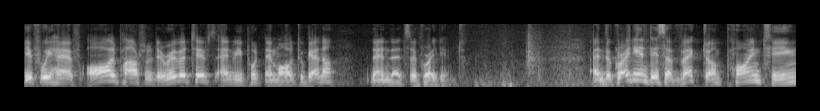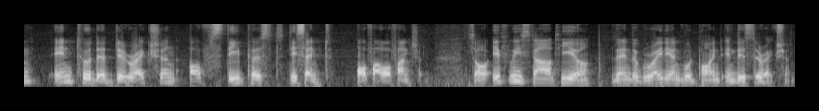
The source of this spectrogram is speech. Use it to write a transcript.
If we have all partial derivatives and we put them all together, then that's a gradient. And the gradient is a vector pointing into the direction of steepest descent of our function. So if we start here, then the gradient would point in this direction.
